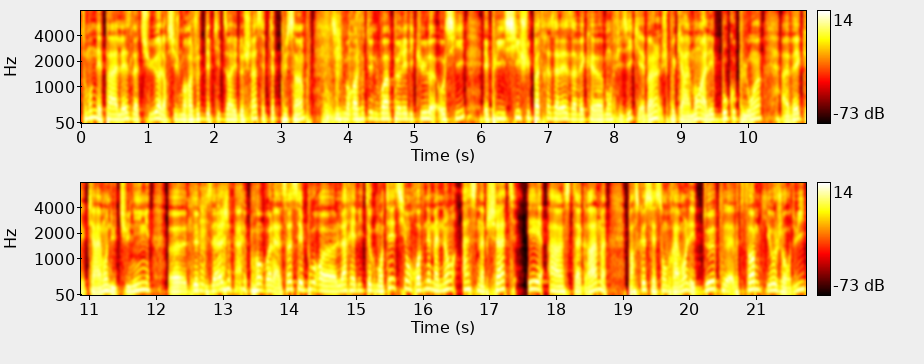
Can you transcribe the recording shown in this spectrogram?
Tout le monde n'est pas à l'aise là-dessus. Alors si je me rajoute des petites oreilles de chat, c'est peut-être plus simple. Si je me rajoute une voix un peu ridicule aussi, et puis si je suis pas très à l'aise avec mon physique, eh ben, je peux carrément aller beaucoup plus loin avec carrément du tuning de visage. bon, voilà, ça c'est pour la réalité augmentée. Si on revenait maintenant à Snapchat et à Instagram, parce que ce sont vraiment les deux plateformes qui aujourd'hui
